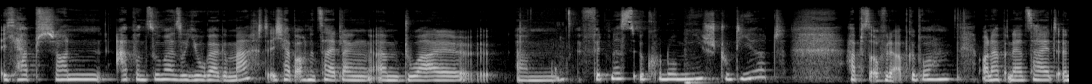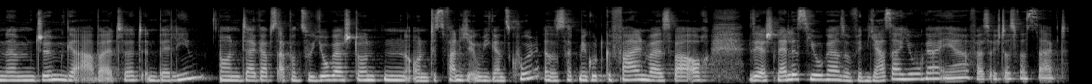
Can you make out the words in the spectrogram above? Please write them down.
Ich habe schon ab und zu mal so Yoga gemacht. Ich habe auch eine Zeit lang ähm, dual ähm, Fitnessökonomie studiert, habe es auch wieder abgebrochen und habe in der Zeit in einem Gym gearbeitet in Berlin und da gab es ab und zu Yoga-Stunden und das fand ich irgendwie ganz cool. Also es hat mir gut gefallen, weil es war auch sehr schnelles Yoga, so Vinyasa-Yoga eher, falls euch das was sagt.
